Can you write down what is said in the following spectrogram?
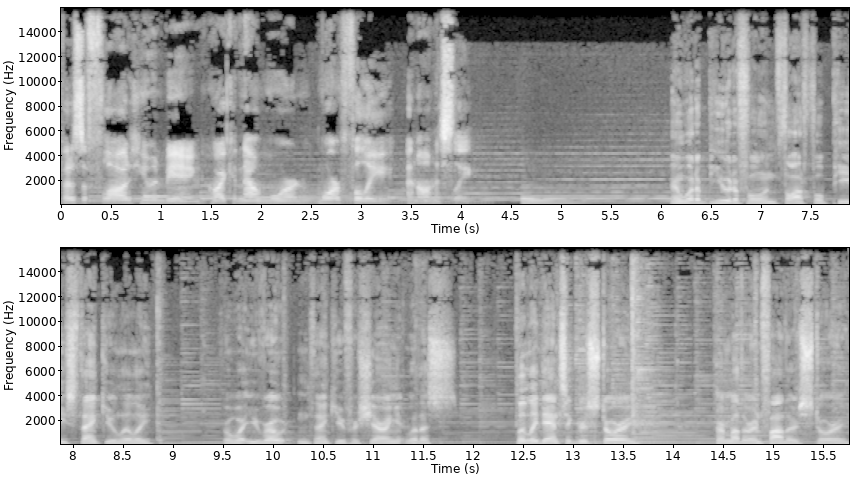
but as a flawed human being who I can now mourn more fully and honestly. And what a beautiful and thoughtful piece. Thank you, Lily, for what you wrote, and thank you for sharing it with us. Lily Danziger's story, her mother and father's story,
